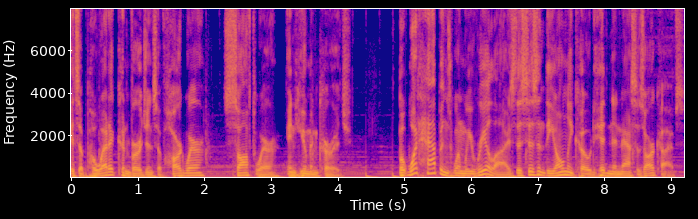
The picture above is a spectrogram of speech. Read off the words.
It's a poetic convergence of hardware, software, and human courage. But what happens when we realize this isn't the only code hidden in NASA's archives?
